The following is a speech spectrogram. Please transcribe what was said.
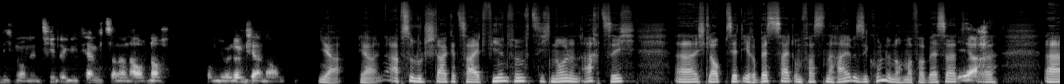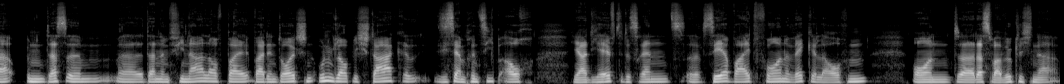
nicht nur um den Titel gekämpft, sondern auch noch um die Olympianorm. Ja, ja, absolut starke Zeit. 54, 89. Äh, ich glaube, sie hat ihre Bestzeit um fast eine halbe Sekunde nochmal verbessert. Ja. Äh, äh, und das ähm, äh, dann im Finallauf bei, bei den Deutschen unglaublich stark. Sie ist ja im Prinzip auch ja, die Hälfte des Rennens äh, sehr weit vorne weggelaufen. Und das war wirklich eine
